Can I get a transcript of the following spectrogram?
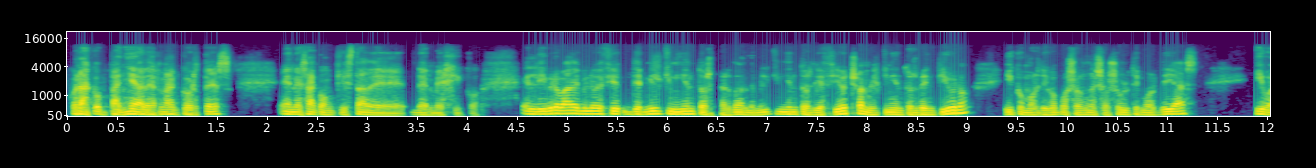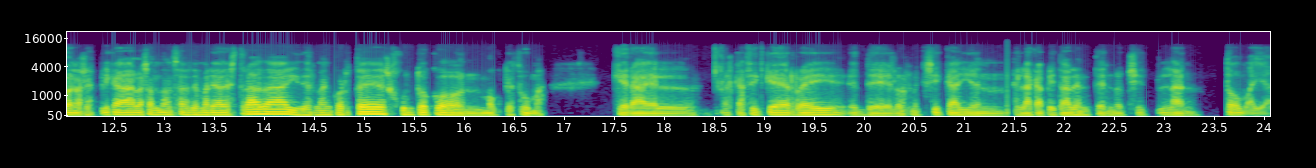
con la compañía de Hernán Cortés en esa conquista de, México. El libro va de, 1500, perdón, de 1518 a 1521 y como os digo, pues son esos últimos días. Y bueno, se explica las andanzas de María de Estrada y de Hernán Cortés junto con Moctezuma, que era el, cacique rey de los mexicas y en, la capital, en Tenochtitlán. Toma ya.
